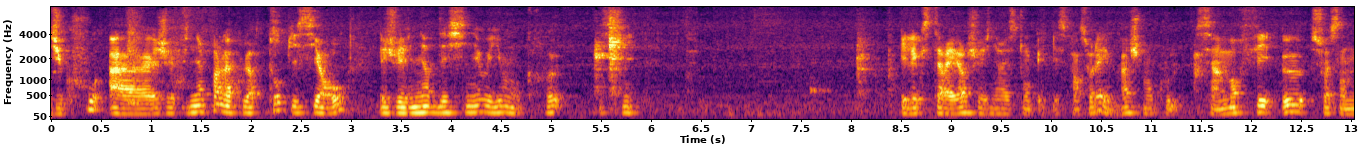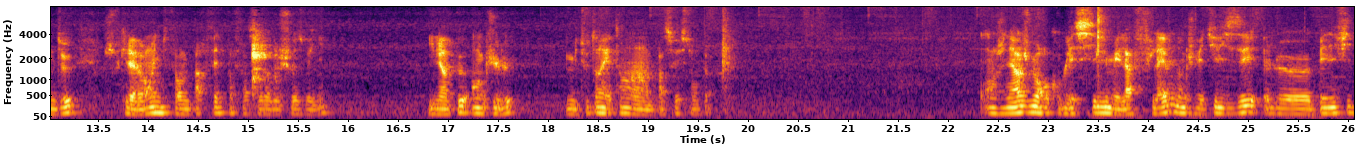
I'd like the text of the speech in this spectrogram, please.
Du coup, euh, je vais venir prendre la couleur taupe ici en haut et je vais venir dessiner, vous voyez, mon creux ici. Et l'extérieur, je vais venir estomper. Et ce pinceau-là est vachement cool. C'est un Morphe E62. Je trouve qu'il a vraiment une forme parfaite pour faire ce genre de choses, vous voyez. Il est un peu anguleux, mais tout en étant un pinceau estompeur. En général, je me recoupe les cils, mais la flemme, donc je vais utiliser le Benefit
